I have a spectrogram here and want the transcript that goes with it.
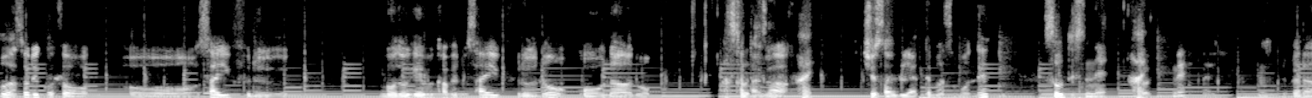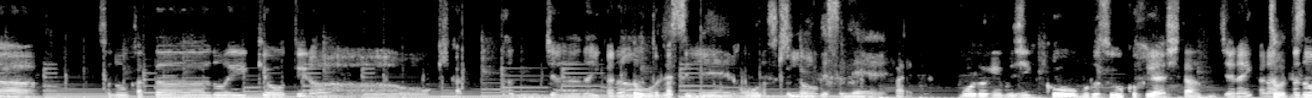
まあそれこそおサイフルボードゲームカフェのサイフルのオーナーの方がはい。主催でやってますもんね。そうですね。はいそう。ですね。だからその方の影響っていうのは大きかったんじゃないかなとそうですかってね。思い大ますけどきいですね。ボードゲーム人口をものすごく増やしたんじゃないかな。そうですね。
